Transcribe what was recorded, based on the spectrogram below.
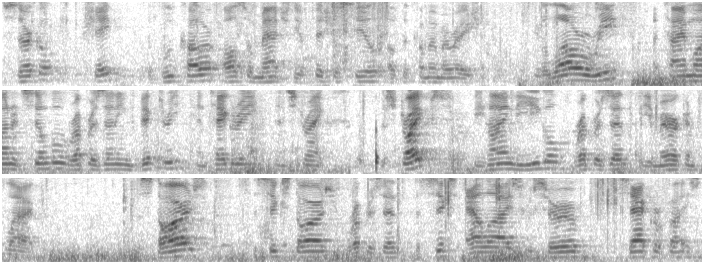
Circle shape, the blue color also match the official seal of the commemoration. The laurel wreath, a time-honored symbol representing victory, integrity, and strength. The stripes behind the eagle represent the American flag. The stars, the six stars represent the six allies who served, sacrificed,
